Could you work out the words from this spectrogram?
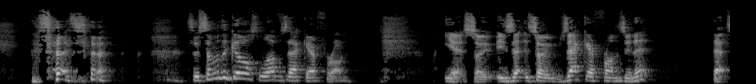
so, so, so some of the girls love Zac Efron. Yeah, so is that, so Zac Efron's in it. That's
